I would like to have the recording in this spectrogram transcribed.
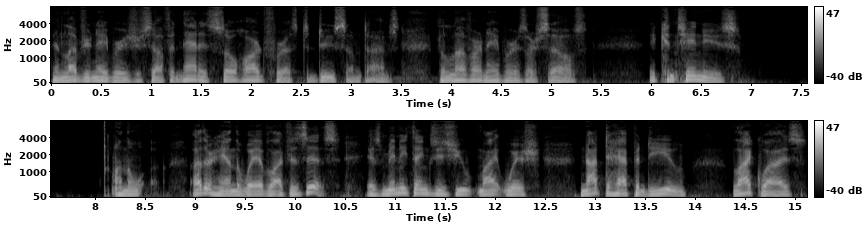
and love your neighbor as yourself. And that is so hard for us to do sometimes to love our neighbor as ourselves. It continues. On the other hand, the way of life is this: as many things as you might wish not to happen to you, likewise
